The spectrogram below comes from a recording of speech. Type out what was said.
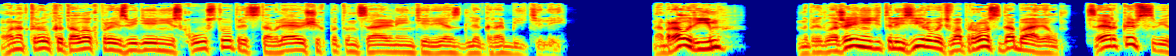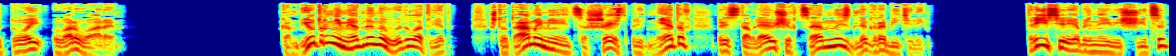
он открыл каталог произведений искусства, представляющих потенциальный интерес для грабителей. Набрал Рим. На предложение детализировать вопрос добавил «Церковь Святой Варвары». Компьютер немедленно выдал ответ, что там имеется шесть предметов, представляющих ценность для грабителей. Три серебряные вещицы,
